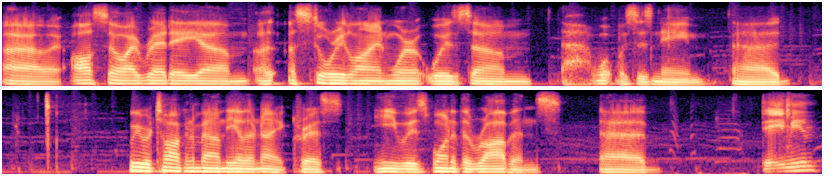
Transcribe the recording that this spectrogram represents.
Uh, also, I read a um, a, a storyline where it was um, what was his name? Uh, we were talking about him the other night, Chris. He was one of the Robins. Uh, Damien.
